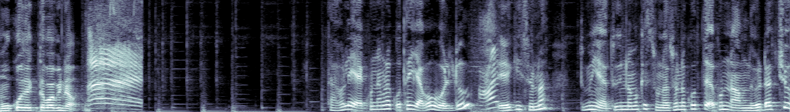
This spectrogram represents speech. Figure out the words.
মুখও দেখতে পাবি না। তাহলে এখন আমরা কোথায় যাব বল্টু? এ কি শোনা তুমি এতদিন আমাকে শোনা শোনা করতে এখন নাম ধরে ডাকছো?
